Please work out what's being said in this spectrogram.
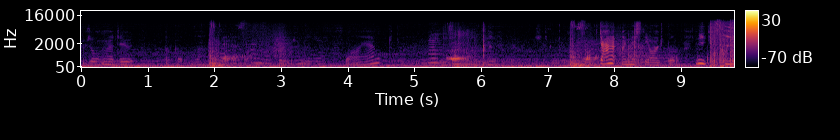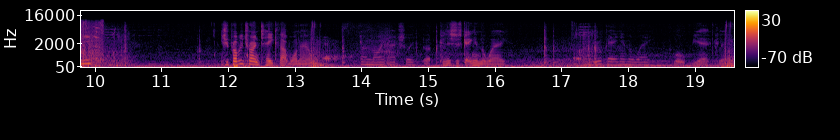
Here's what I'm gonna do. I've got that. Fly out. Damn it, I missed the orange ball. You should probably try and take that one out, I might actually, but because it's just getting in the way. you're getting in the way. Well, yeah, clearly.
